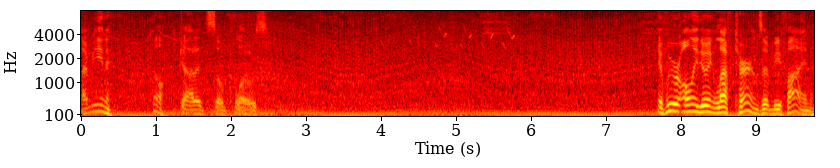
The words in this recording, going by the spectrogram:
I mean, oh god, it's so close. If we were only doing left turns, it'd be fine.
